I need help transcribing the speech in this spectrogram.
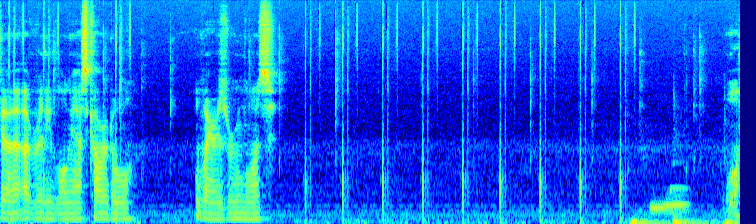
Like a, a really long ass corridor where his room was. Whoa.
